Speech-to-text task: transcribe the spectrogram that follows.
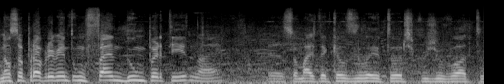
não sou propriamente um fã de um partido, não é? Eh, sou mais daqueles eleitores cujo voto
